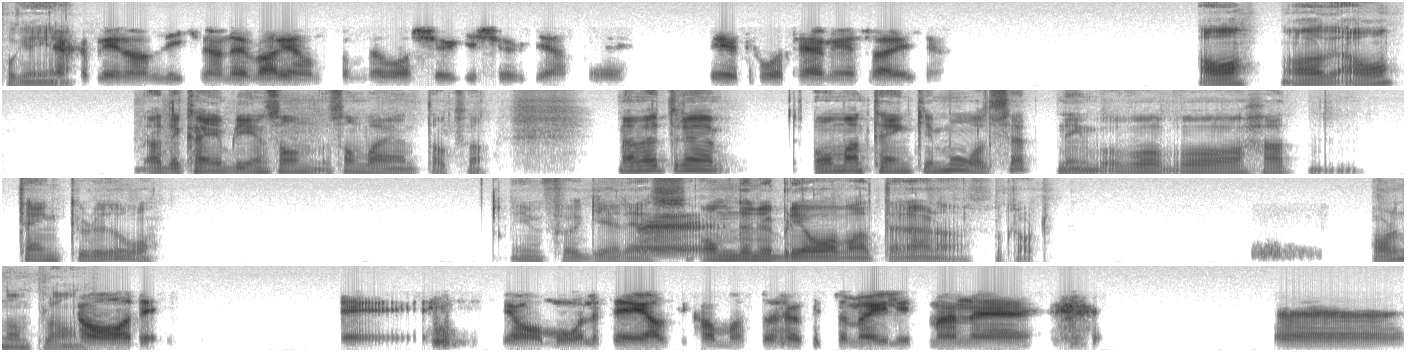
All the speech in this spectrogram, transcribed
på grejerna. kanske blir någon liknande variant som det var 2020. Att det, det är två tävlingar i Sverige kanske. Ja, ja, ja. ja, det kan ju bli en sån, sån variant också. Men vet du det, om man tänker målsättning, vad, vad, vad tänker du då? Inför GDS, Eh. om det nu blir av allt det där då, såklart. Har du någon plan? Ja, det, eh, ja, målet är ju alltid komma så högt som möjligt, men eh, eh,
